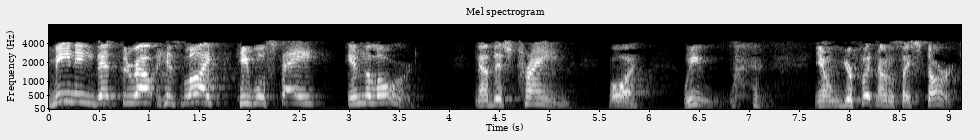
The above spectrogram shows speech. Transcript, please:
meaning that throughout his life he will stay in the Lord. Now this train, boy, we, you know, your footnote will say start.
